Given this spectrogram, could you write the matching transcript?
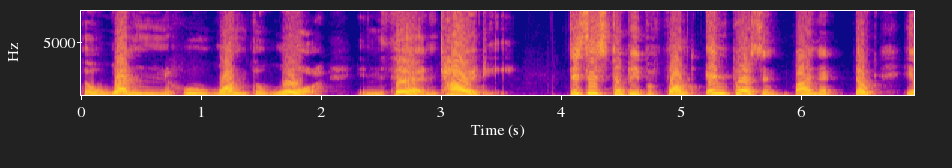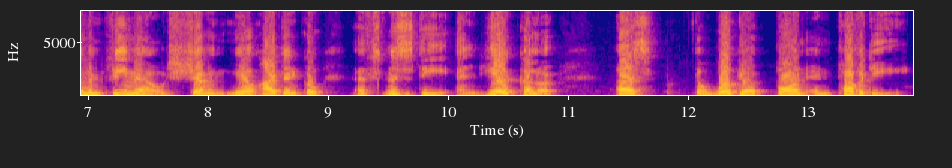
the one who won the war in their entirety. This is to be performed in person by an adult human female sharing near identical ethnicity and hair color as the worker born in poverty.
